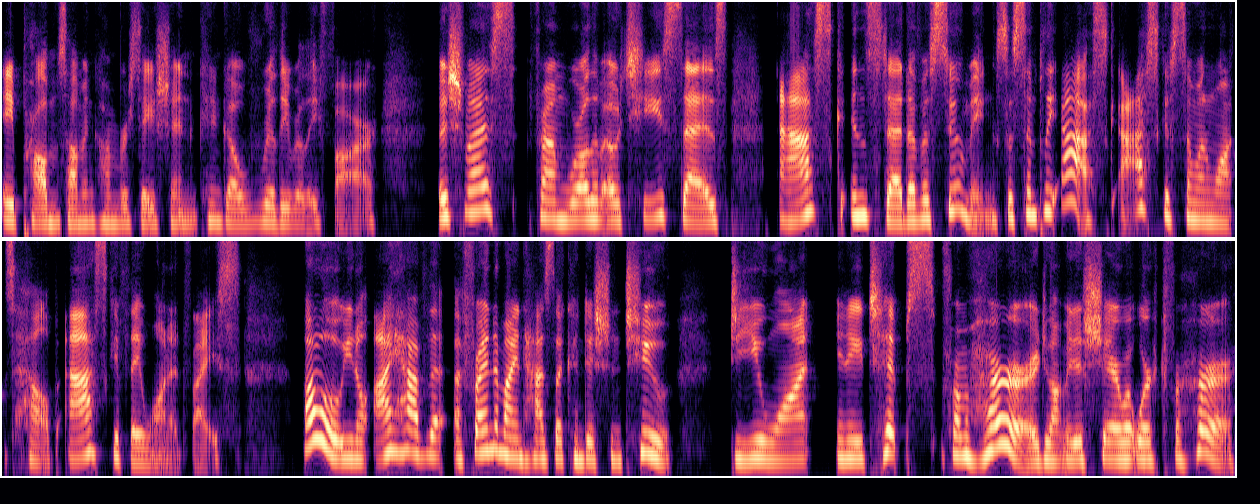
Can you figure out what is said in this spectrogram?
a problem solving conversation can go really really far Ushma from World of OT says, ask instead of assuming. So simply ask. Ask if someone wants help. Ask if they want advice. Oh, you know, I have that. A friend of mine has the condition too. Do you want any tips from her? Or do you want me to share what worked for her?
